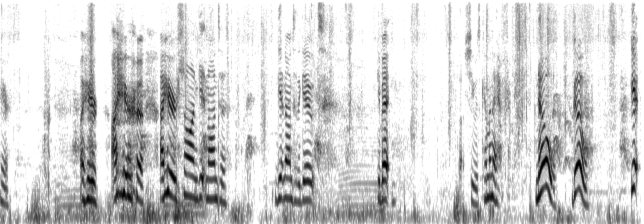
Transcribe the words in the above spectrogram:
Here. I hear. I hear. Uh, I hear Sean getting onto. Getting onto the goats. Get back. Thought she was coming after me. No. Go. Get.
